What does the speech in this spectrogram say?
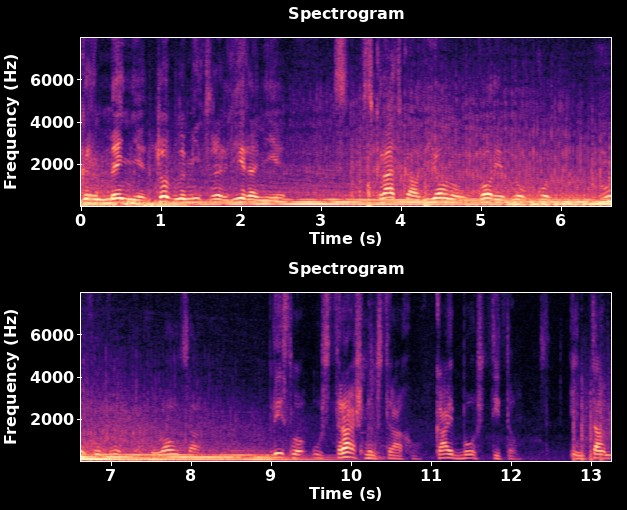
grmenje, to je bilo mitraljiranje. Skratka, avionov gor je bilo kot muho, kot muholovca. Bili smo v strašnem strahu, kaj bo s Titom. In tam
